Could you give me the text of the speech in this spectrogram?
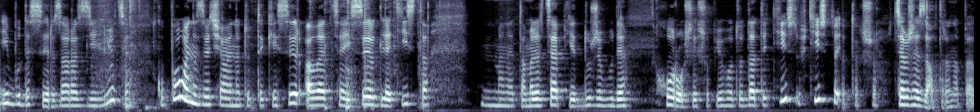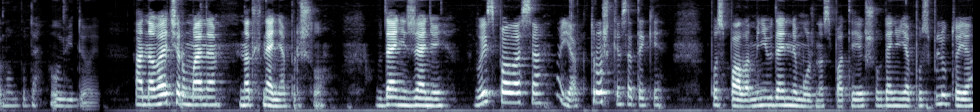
І буде сир. Зараз. Це купований, звичайно, тут такий сир, але цей сир для тіста. У мене там рецепт є дуже буде хороший, щоб його додати в тісто. Так що це вже завтра, напевно, буде у відео. А на вечір у мене натхнення прийшло. Вдень з Женєю виспалася. Ну як, трошки все-таки поспала. Мені вдень не можна спати. Якщо вдень я посплю, то я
